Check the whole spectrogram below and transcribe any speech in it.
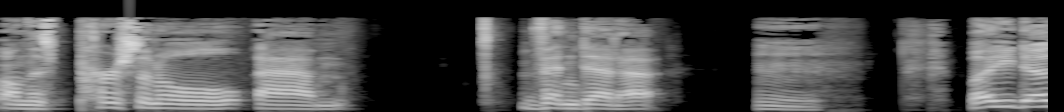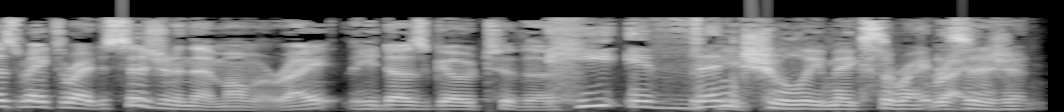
on this personal um, vendetta. Mm. But he does make the right decision in that moment, right? He does go to the. He eventually makes the right, Right. decision.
